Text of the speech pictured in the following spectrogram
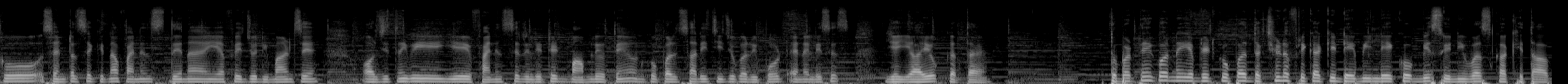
को सेंट्रल से कितना फाइनेंस देना है या फिर जो डिमांड्स है और जितने भी ये फाइनेंस से रिलेटेड मामले होते हैं, उनको पर सारी चीज़ों का रिपोर्ट, एनालिसिस यही आयोग करता है। तो बढ़ते हैं एक और नई अपडेट के ऊपर, दक्षिण अफ्रीका की डेमी ले को मिस यूनिवर्स का खिताब।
